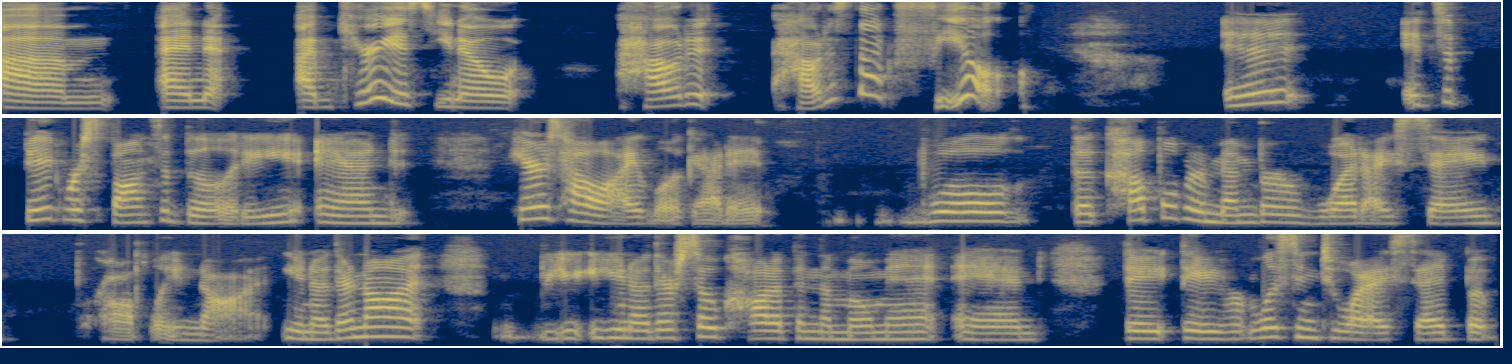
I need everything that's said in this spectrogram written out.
um, and I'm curious, you know, how do how does that feel? It it's a big responsibility, and here's how I look at it will the couple remember what I say? Probably not. You know, they're not, you, you know, they're so caught up in the moment and they, they were listening to what I said, but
